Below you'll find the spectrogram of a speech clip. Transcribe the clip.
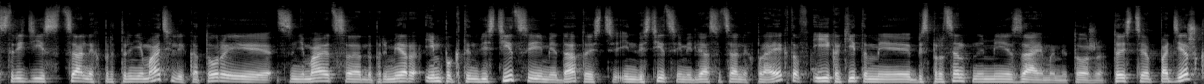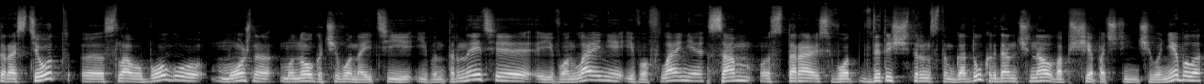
среди социальных предпринимателей, которые занимаются, например, импакт-инвестициями, да, то есть инвестициями для социальных проектов и какими-то беспроцентными займами тоже. То есть поддержка растет, э, слава богу, можно много чего найти и в интернете, и в онлайне, и в офлайне. Сам стараюсь вот в 2014 году, когда начинал, вообще почти ничего не было,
